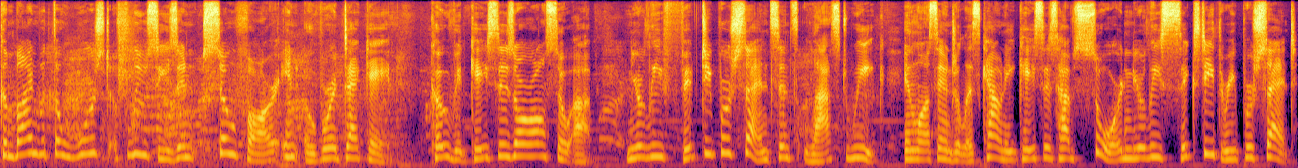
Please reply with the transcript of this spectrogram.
combined with the worst flu season so far in over a decade. COVID cases are also up, nearly 50% since last week. In Los Angeles County, cases have soared nearly 63%,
